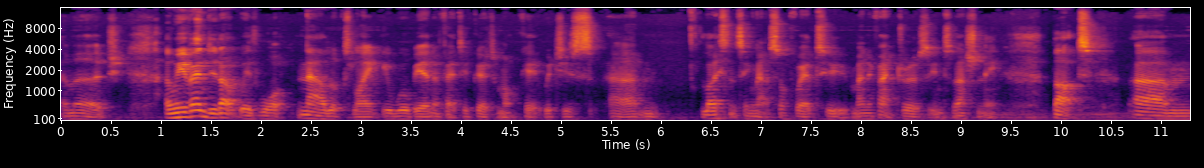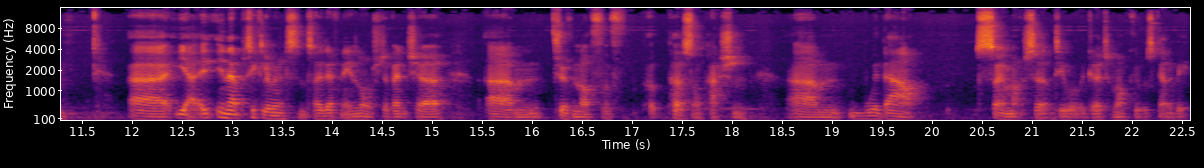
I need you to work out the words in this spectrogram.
emerge. And we've ended up with what now looks like it will be an effective go to market, which is um, licensing that software to manufacturers internationally. But um, uh, yeah, in that particular instance, I definitely launched a venture um, driven off of, of personal passion um, without so much certainty what the go to market was going to be.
